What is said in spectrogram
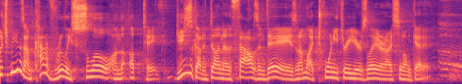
which means I'm kind of really slow on the uptake. Jesus got it done in a thousand days, and I'm like 23 years later, and I still don't get it. Oh.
